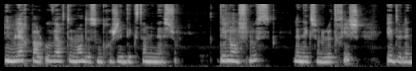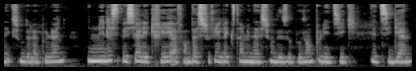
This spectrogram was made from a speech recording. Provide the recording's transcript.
Himmler parle ouvertement de son projet d'extermination. Dès l'Anschluss, l'annexion de l'Autriche, et de l'annexion de la Pologne, une milice spéciale est créée afin d'assurer l'extermination des opposants politiques, des tziganes,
